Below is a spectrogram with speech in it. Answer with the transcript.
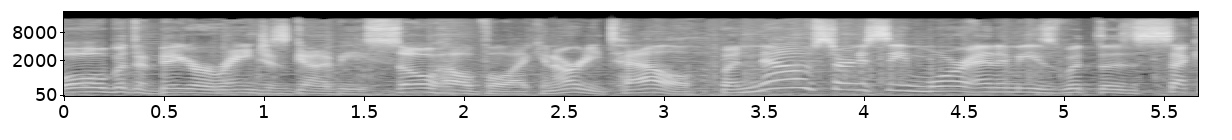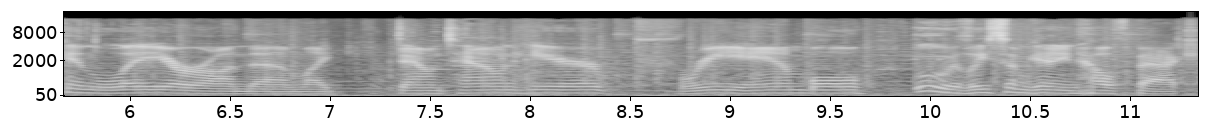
Oh, but the bigger range is gonna be so helpful, I can already tell. But now I'm starting to see more enemies with the second layer on them, like downtown here, preamble. Ooh, at least I'm getting health back.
